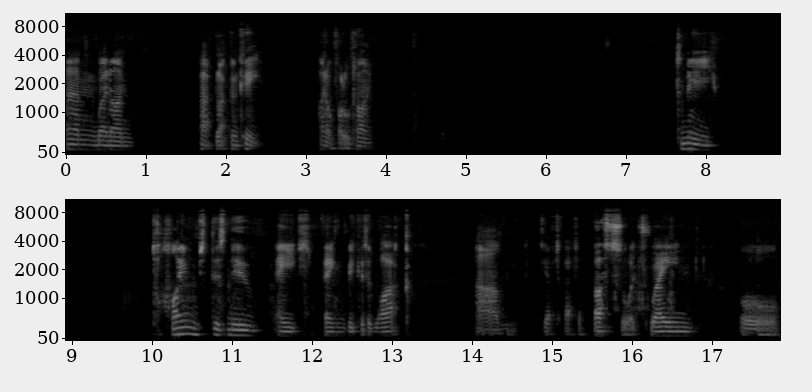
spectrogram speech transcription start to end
And when I'm at Blackburn Key, I don't follow time. To me, time's this new age thing because of work. Um, you have to catch a bus or a train, or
